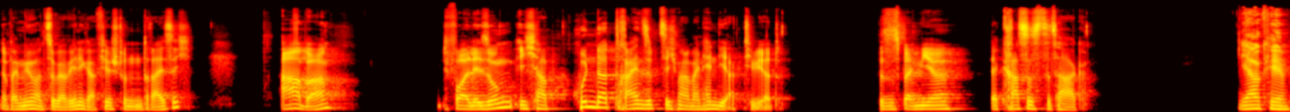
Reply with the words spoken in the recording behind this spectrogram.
Ja, Bei mir waren es sogar weniger, 4 Stunden 30. Aber, Vorlesung, ich habe 173 Mal mein Handy aktiviert. Das ist bei mir der krasseste Tag. Ja, okay.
